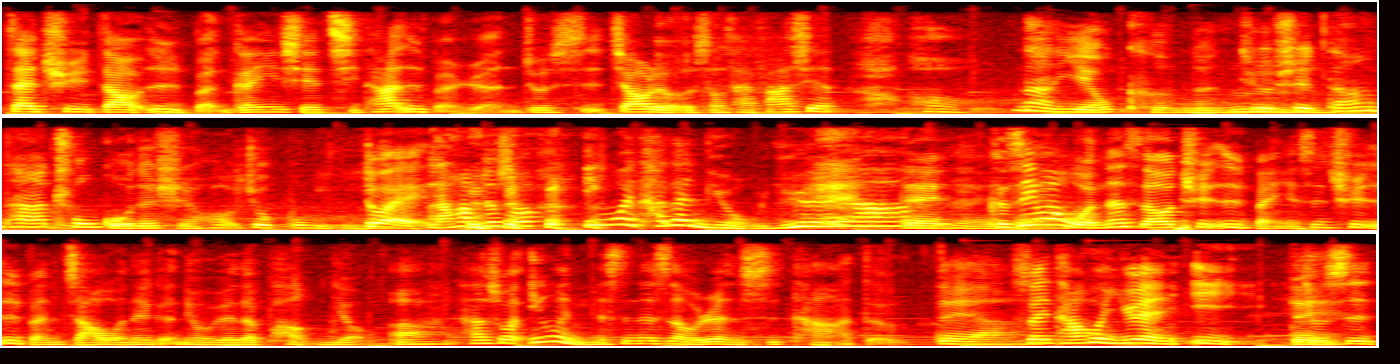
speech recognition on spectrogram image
再去到日本跟一些其他日本人就是交流的时候，才发现哦，那也有可能就是当他出国的时候就不一样。对，然后他们就说，因为他在纽约啊。对对。可是因为我那时候去日本，也是去日本找我那个纽约的朋友啊。他说，因为你是那时候认识他的，对啊，所以他会愿意，就是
